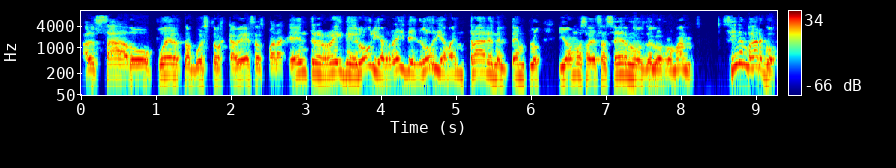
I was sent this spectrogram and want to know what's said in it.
Alzado puertas vuestras cabezas para que entre Rey de Gloria. Rey de Gloria va a entrar en el templo y vamos a deshacernos de los romanos. Sin embargo,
